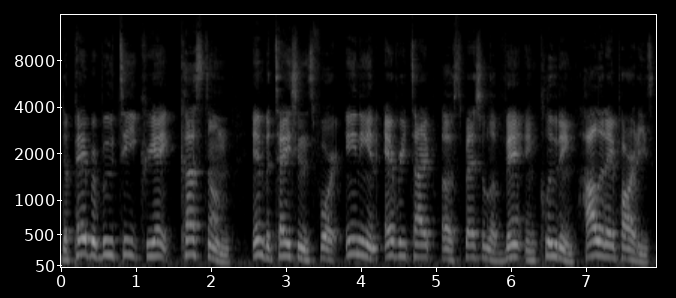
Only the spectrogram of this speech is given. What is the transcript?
The Paper Boutique create custom invitations for any and every type of special event, including holiday parties,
